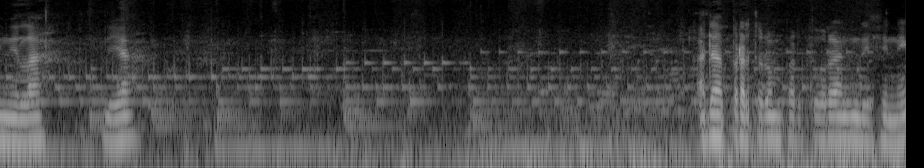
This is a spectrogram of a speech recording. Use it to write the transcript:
Inilah dia. Ada peraturan-peraturan di sini.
